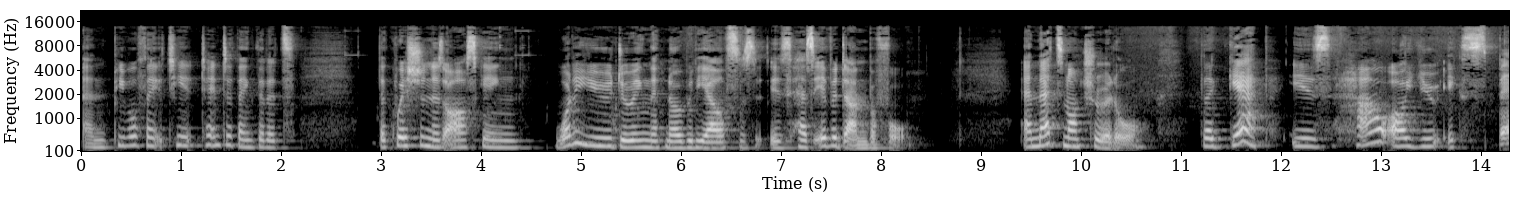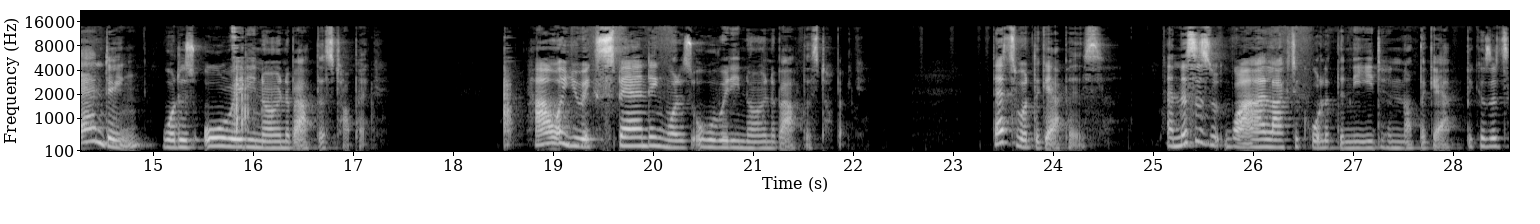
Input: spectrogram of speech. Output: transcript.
And people think, t- tend to think that it's the question is asking, what are you doing that nobody else is, is, has ever done before? And that's not true at all. The gap is how are you expanding what is already known about this topic? How are you expanding what is already known about this topic? That's what the gap is. And this is why I like to call it the need and not the gap, because it's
